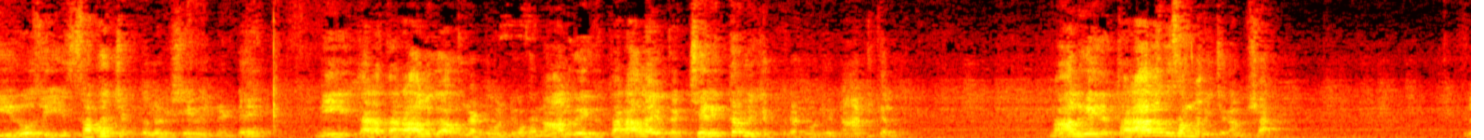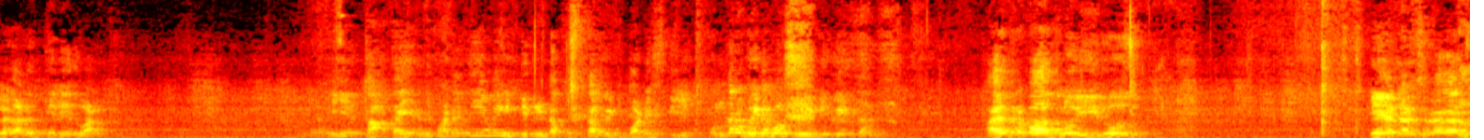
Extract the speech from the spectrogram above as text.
ఈరోజు ఈ సభ చెప్తున్న విషయం ఏంటంటే నీ తరతరాలుగా ఉన్నటువంటి ఒక నాలుగైదు తరాల యొక్క చరిత్రను చెప్తున్నటువంటి నాటికలు. నాలుగైదు తరాలకు సంబంధించిన అంశాలు. పిల్లగాళ్ళకి తెలియదు వాళ్ళకి. ఏ తాతయ్య అని ఏమో ఇంటి నిండా పుస్తకాలు పెట్టి పడేసి బయట పడుతుంది జీవితం హైదరాబాద్లో ఈరోజు కేఎల్ నరసింహరావు గారు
